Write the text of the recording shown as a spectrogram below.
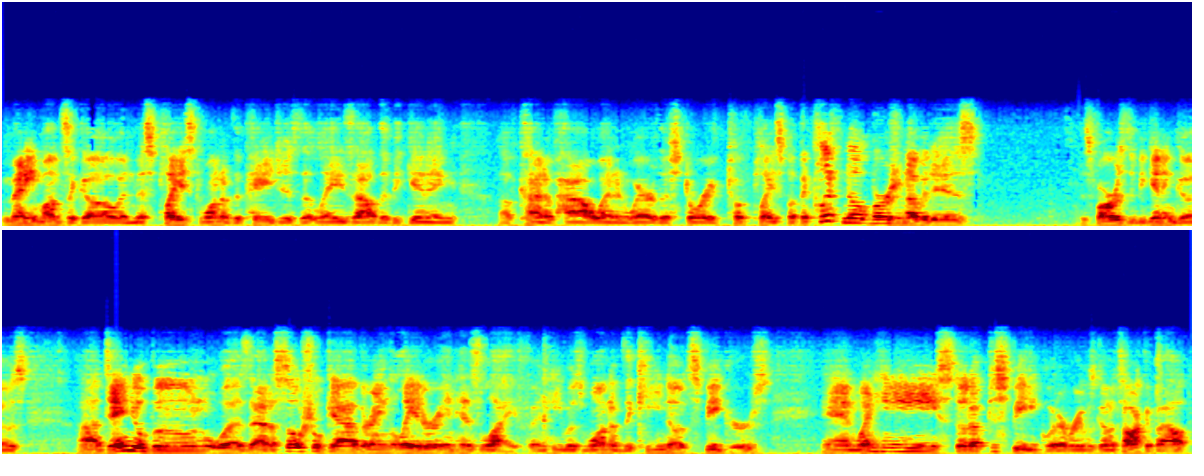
many months ago and misplaced one of the pages that lays out the beginning of kind of how, when, and where this story took place. But the Cliff Note version of it is, as far as the beginning goes, uh, Daniel Boone was at a social gathering later in his life, and he was one of the keynote speakers. And when he stood up to speak, whatever he was going to talk about,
